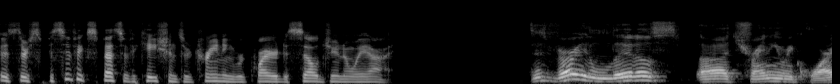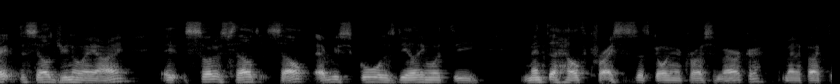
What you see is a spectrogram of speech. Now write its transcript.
is there specific specifications or training required to sell Juno AI? There's very little uh, training required to sell Juno AI. It sort of sells itself. Every school is dealing with the mental health crisis that's going across America, matter of fact,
